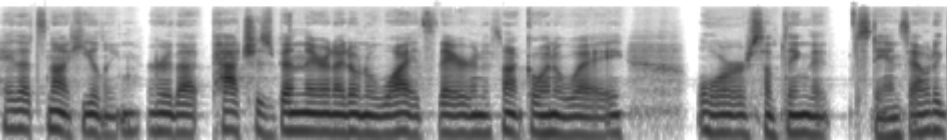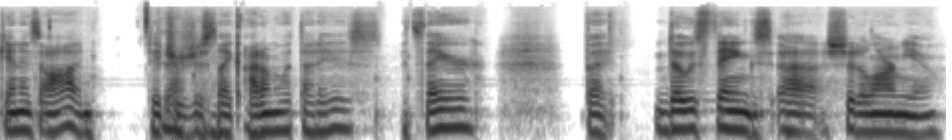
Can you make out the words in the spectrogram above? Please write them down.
hey, that's not healing, or that patch has been there and I don't know why it's there and it's not going away, or something that stands out again is odd that exactly. you're just like, I don't know what that is. It's there. But those things uh, should alarm you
